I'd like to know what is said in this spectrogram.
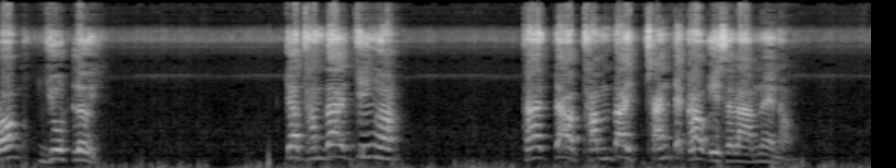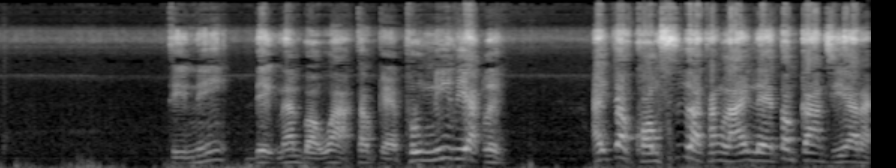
ร้องหยุดเลย จะทำได้จริงเหรอ ถ้าเจ้าทำได้ฉันจะเข้าอิสลามแน่นอนทีนี้เด็กนั้นบอกว่าเท่าแก่พรุ่งนี้เรียกเลย ไอ้เจ้าของเสื้อทั้งหลายแลต้องการสีอะไร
